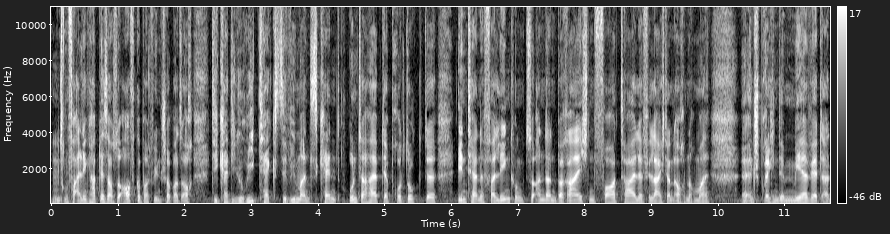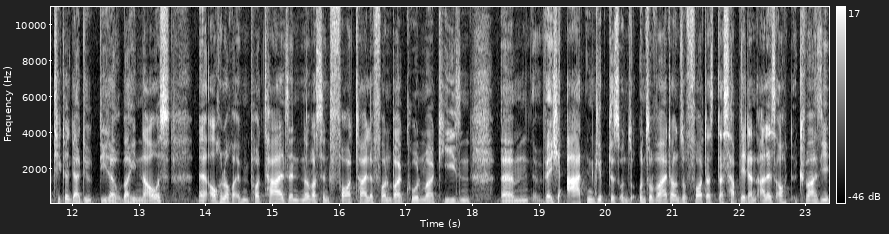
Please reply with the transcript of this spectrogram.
Und vor allen Dingen habt ihr es auch so aufgebaut wie ein Shop. Also auch die Kategorietexte, wie man es kennt, unterhalb der Produkte, interne Verlinkung zu anderen Bereichen, Vorteile, vielleicht dann auch nochmal äh, entsprechende Mehrwertartikel, die, die darüber hinaus äh, auch noch im Portal sind. Ne? Was sind Vorteile von Balkonmarkisen? Ähm, welche Arten gibt es und, und so weiter und so fort. Das, das habt ihr dann alles auch quasi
